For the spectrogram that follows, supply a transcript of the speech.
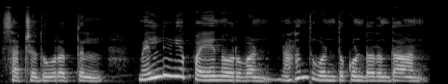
சற்று தூரத்தில் மெல்லிய பையன் ஒருவன் நடந்து வந்து கொண்டிருந்தான்.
